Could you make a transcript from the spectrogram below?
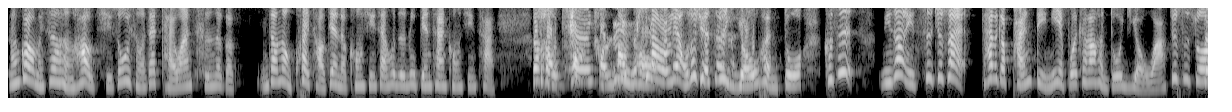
难怪我每次都很好奇，说为什么在台湾吃那个，你知道那种快炒店的空心菜或者路边摊空心菜都好青、好绿、好漂亮，我都觉得是不是油很多？可是你知道，你吃就算它那个盘底，你也不会看到很多油啊。就是说，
